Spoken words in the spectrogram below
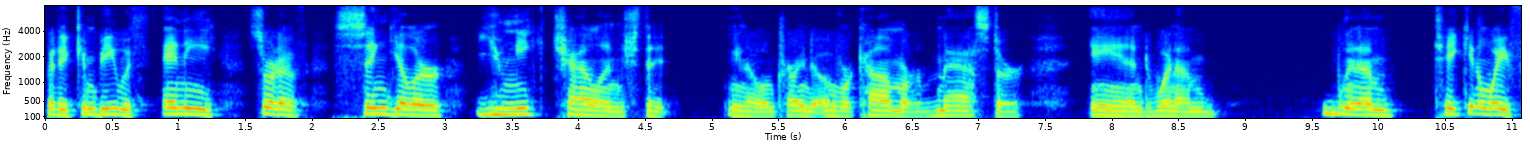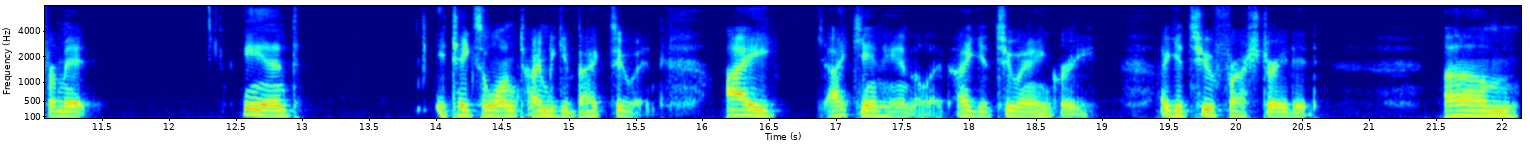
But it can be with any sort of singular, unique challenge that, you know, I'm trying to overcome or master and when I'm when I'm taken away from it and it takes a long time to get back to it I I can't handle it I get too angry I get too frustrated um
